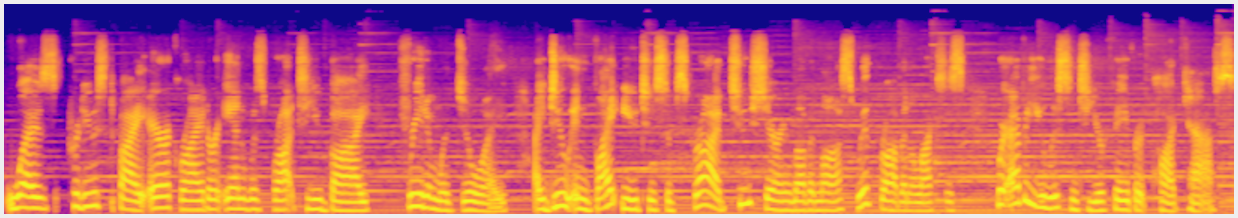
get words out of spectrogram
was produced by Eric Ryder and was brought to you by Freedom with Joy. I do invite you to subscribe to Sharing Love and Loss with Robin Alexis wherever you listen to your favorite podcasts.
